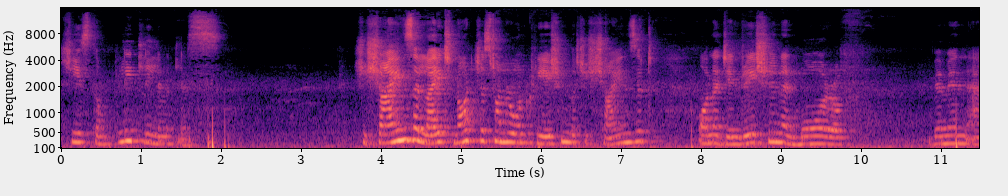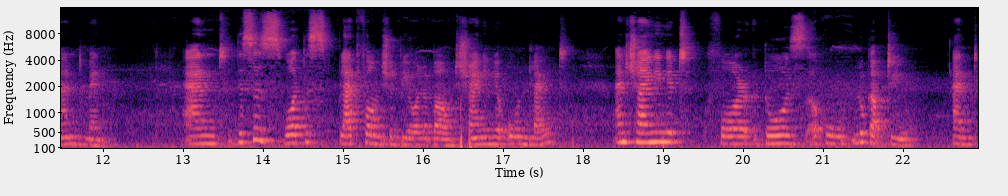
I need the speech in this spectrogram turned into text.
she is completely limitless. She shines a light not just on her own creation, but she shines it on a generation and more of women and men. And this is what this platform should be all about shining your own light and shining it for those who look up to you and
